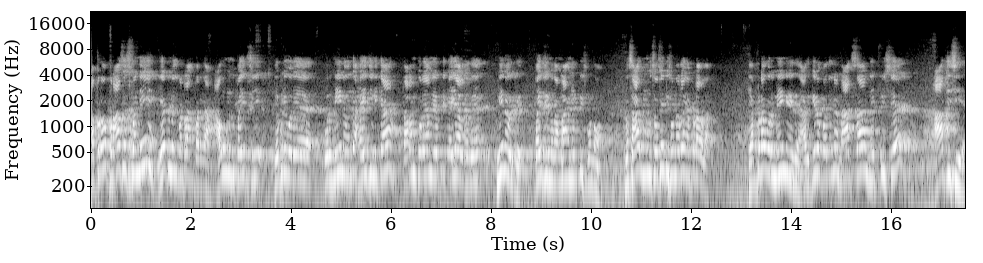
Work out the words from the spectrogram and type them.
அப்புறம் ப்ராசஸ் பண்ணி ஏற்றுமதி பண்ணுறாங்க பாருங்க. அவங்களுக்கு பயிற்சி எப்படி ஒரு ஒரு மீனை வந்து ஹைஜீனிக்காக தரம் குறையாமல் எப்படி கையாளுறது? மீனவருக்கு பயிற்சி முகாம் நாங்கள் நெட் பீஸ் பண்ணுவோம். இப்போ சார் மூணு சொசைட்டி சொன்னார்லாம் எம்படாவில் எம்படா ஒரு மெயின் இது. அது கீழே பார்த்தீங்கன்னா நாக்ஸா நெட்ஃபிஷ்ஷு ஆர்ஜிசிஏ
